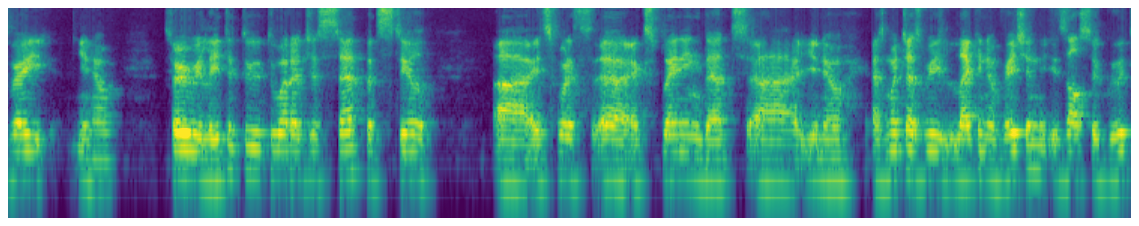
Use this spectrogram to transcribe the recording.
very you know it's very related to to what I just said, but still. Uh, it's worth uh, explaining that uh, you know as much as we like innovation is also good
